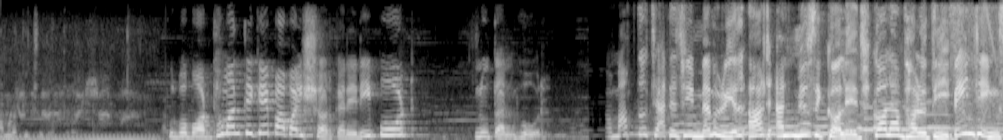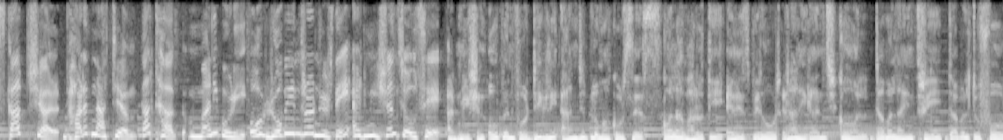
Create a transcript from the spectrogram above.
আমরা কিছু করতে পারি পূর্ব বর্ধমান থেকে পাপাই সরকারের রিপোর্ট নূতন ভোর সমাপ্ত Chatterjee memorial art and music college Kala Bharati painting sculpture Bharatanatyam Kathak Manipuri ও রবীন্দ্র নৃত্যে অ্যাডমিশন চলছে Admission open for degree and diploma courses. Kola Bharati, NSB Road, Raniganj. Call double nine three double two four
